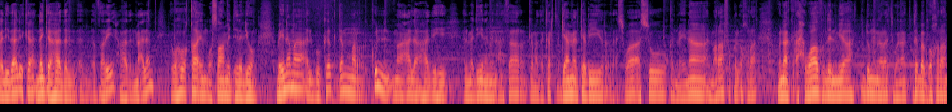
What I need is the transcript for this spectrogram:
فلذلك نجا هذا الضريح وهذا المعلم وهو قائم وصامد إلى اليوم. بينما البوكرك دمر كل ما على هذه المدينة من آثار كما ذكرت الجامع الكبير الأسواق السوق الميناء المرافق الأخرى. هناك أحواض للمياه دمرت هناك قبب أخرى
